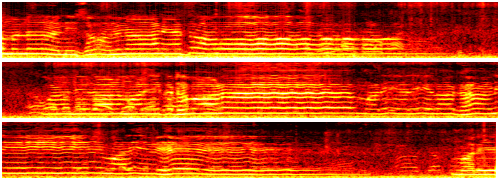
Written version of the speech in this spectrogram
રોમન નિશોન ના રે તો મારી કઠવાણ મારી હરી ખાણી મારી વિહે. મારી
